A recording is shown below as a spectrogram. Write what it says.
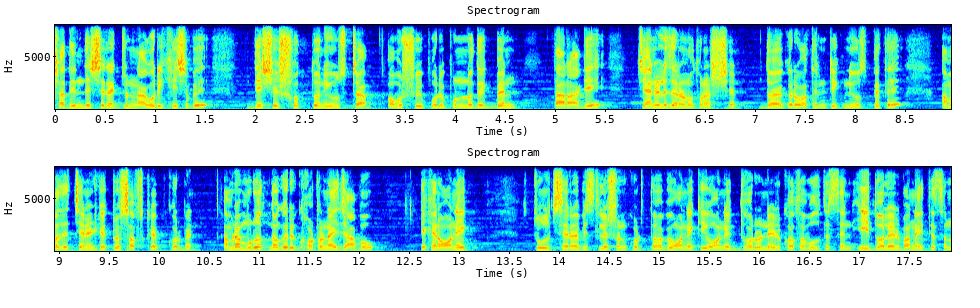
স্বাধীন দেশের একজন নাগরিক হিসেবে দেশের সত্য নিউজটা অবশ্যই পরিপূর্ণ দেখবেন। তার আগে চ্যানেলে যারা নতুন আসছেন, দয়া করে অথেন্টিক নিউজ পেতে আমাদের চ্যানেলটি একটু সাবস্ক্রাইব করবেন। আমরা মুরাদনগরের ঘটনায় যাব। এখানে অনেক চুলছেরা বিশ্লেষণ করতে হবে। অনেকেই অনেক ধরনের কথা বলতেছেন, এই দলের বানাইতেছেন,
